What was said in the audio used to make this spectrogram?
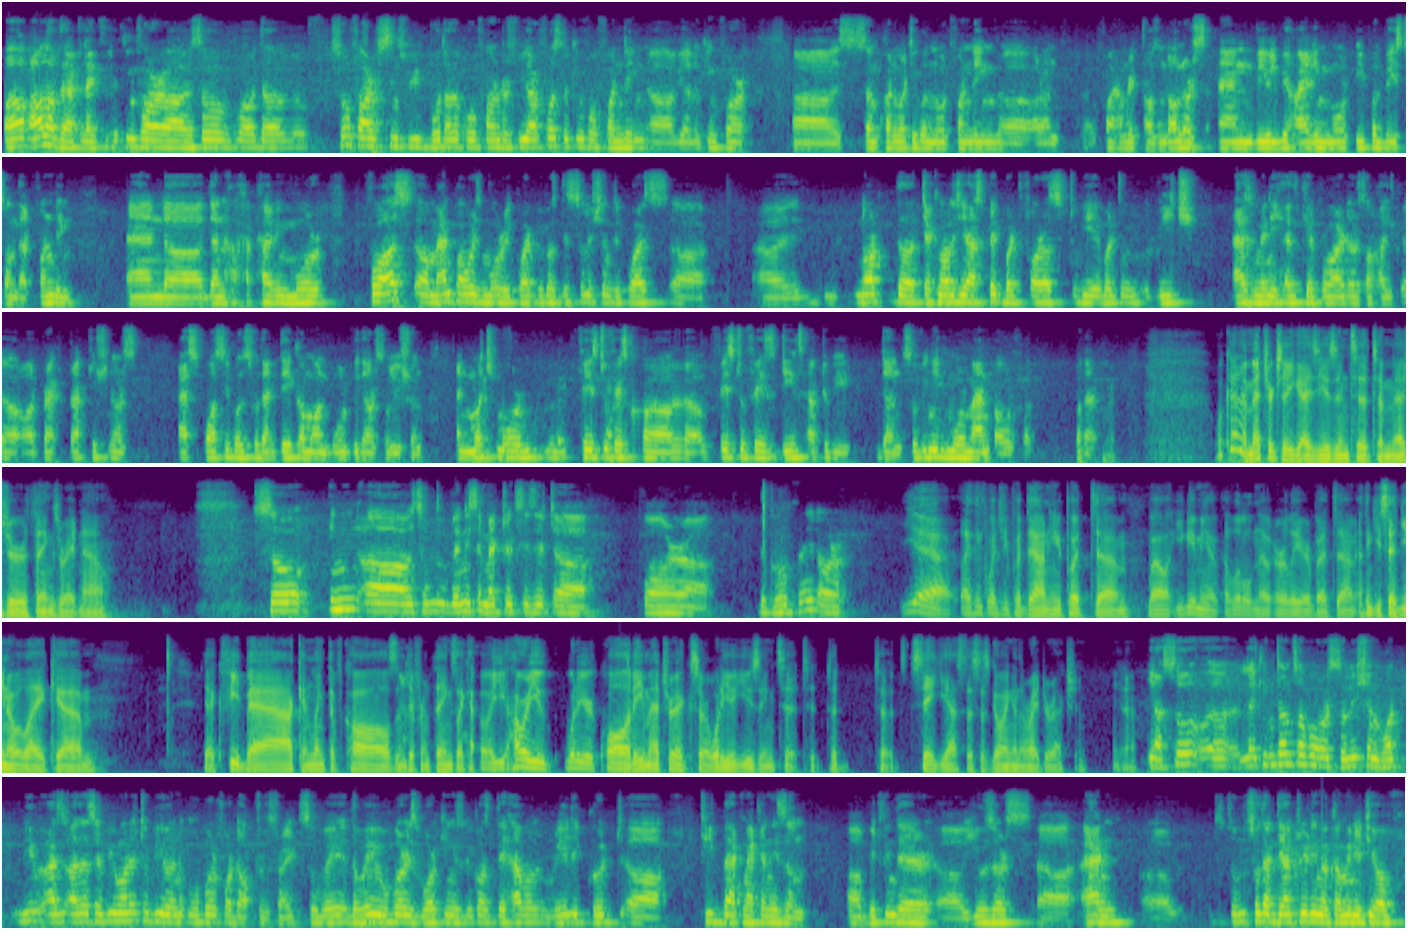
Uh, all of that, like looking for uh, so uh, the so far since we both are the co-founders, we are first looking for funding. Uh, we are looking for uh, some convertible note funding uh, around five hundred thousand dollars, and we will be hiring more people based on that funding, and then ha- having more. For us, manpower is more required because this solution requires. Not the technology aspect, but for us to be able to reach as many healthcare providers or health, or pra- practitioners as possible so that they come on board with our solution. And much more face-to-face uh, face-to-face deals have to be done. So we need more manpower for, for that. Right. what kind of metrics are you guys using to, to measure things right now? So in uh, so when you say metrics is it uh, for uh, the growth rate or yeah, I think what you put down, you put, um, well, you gave me a, a little note earlier, but um, I think you said, you know, like um, like feedback and length of calls and different things. Like how are you, how are you what are your quality metrics or what are you using to to, to, to say yes this is going in the right direction yeah yeah so uh, like in terms of our solution what we as, as i said we wanted to be an uber for doctors right? So way, the way uber is working is because they have a really good uh, feedback mechanism between their uh, users uh, and uh, so, so that they are creating a community of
